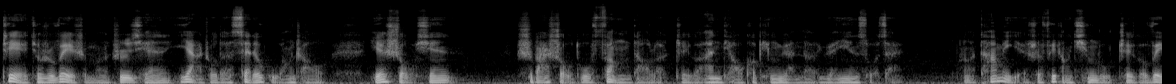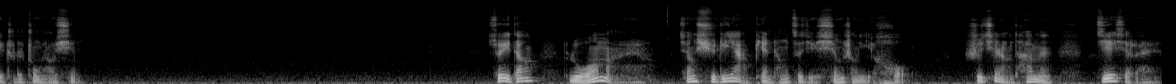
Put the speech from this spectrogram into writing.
这也就是为什么之前亚洲的塞琉古王朝也首先是把首都放到了这个安条克平原的原因所在。啊，他们也是非常清楚这个位置的重要性。所以，当罗马呀将叙利亚变成自己行省以后，实际上他们接下来。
